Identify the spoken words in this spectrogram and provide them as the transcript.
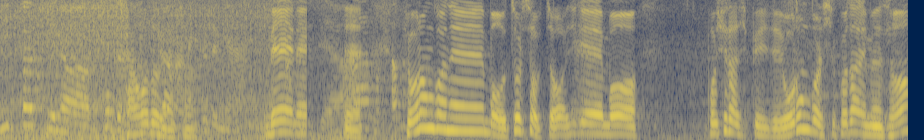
뒷바퀴나 패드 사고도 괜찮아. 네네. 예. 요런 거는 뭐 어쩔 수 없죠. 이게 뭐 보시다시피 이제 요런 걸 싣고 다니면서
